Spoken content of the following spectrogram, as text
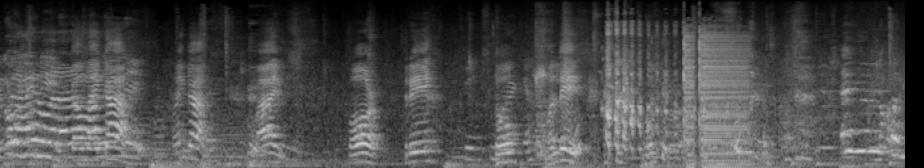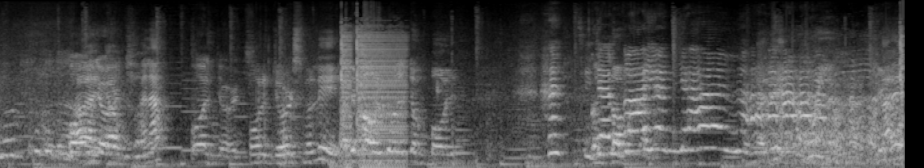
Ikaw eh. Ikaw, Maika. Maika. Five, four, three, two. Mali. Paul Ah, ikaw. George. Anak? Paul George. Paul George. Mali. Si Paul George yung Paul. Si John Bryan yan. Ay,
